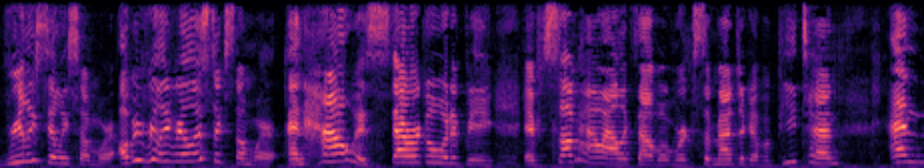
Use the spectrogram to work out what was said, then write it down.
really silly somewhere, I'll be really realistic somewhere. And how hysterical would it be if somehow Alex Albon works the magic of a P10 and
